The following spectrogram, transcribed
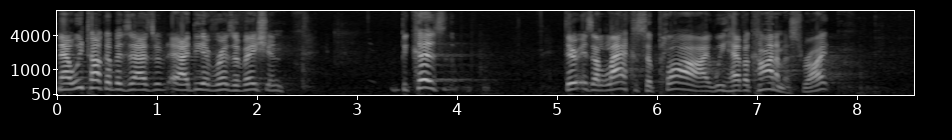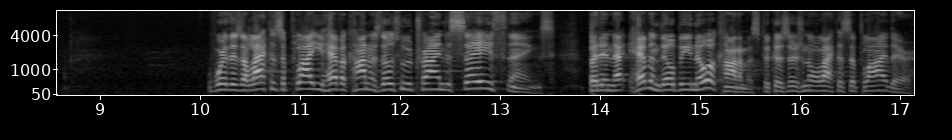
Now, we talk about this idea of reservation because there is a lack of supply, we have economists, right? Where there's a lack of supply, you have economists, those who are trying to save things. But in heaven, there'll be no economists because there's no lack of supply there.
